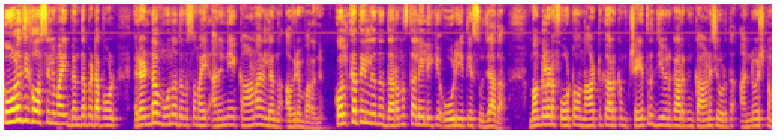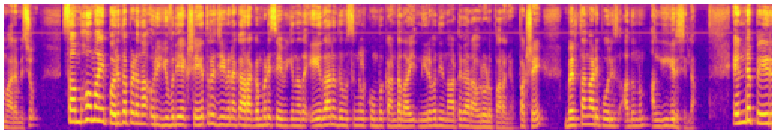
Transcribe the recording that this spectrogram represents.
കോളേജ് ഹോസ്റ്റലുമായി ബന്ധപ്പെട്ടപ്പോൾ രണ്ടോ മൂന്നോ ദിവസമായി അനന്യയെ കാണാനില്ലെന്ന് അവരും പറഞ്ഞു. കൊൽക്കത്തയിൽ നിന്ന് ധർമ്മസ്ഥലയിലേക്ക് ഓടിയെത്തിയ സുജാത മകളുടെ ഫോട്ടോ നാട്ടുകാർക്കും ക്ഷേത്ര ജീവനക്കാർക്കും കാണിച്ചു കൊടുത്ത് അന്വേഷണം ആരംഭിച്ചു. സംഭവമായി പൊരുത്തപ്പെടുന്ന ഒരു യുവതിയെ ക്ഷേത്ര ജീവനക്കാർ അകമ്പടി സേവിക്കുന്നത് ഏതാനും ദിവസങ്ങൾക്ക് മുമ്പ് കണ്ടതായി നിരവധി നാട്ടുകാർ അവരോട് പറഞ്ഞു. പക്ഷേ ബെൽത്തങ്ങാടി പോലീസ് അതൊന്നും അംഗീകരിച്ചില്ല. എന്റെ പേര്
